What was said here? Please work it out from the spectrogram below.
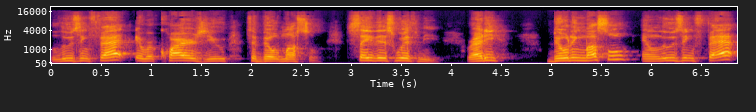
losing fat, it requires you to build muscle. Say this with me. Ready? Building muscle and losing fat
